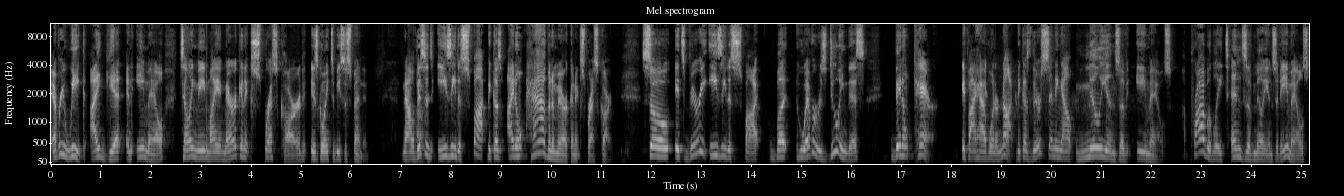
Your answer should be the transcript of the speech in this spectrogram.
every week i get an email telling me my american express card is going to be suspended. Now this is easy to spot because i don't have an american express card so it's very easy to spot, but whoever is doing this, they don't care. if I have one or not because they're sending out millions of emails, probably tens of millions of emails.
